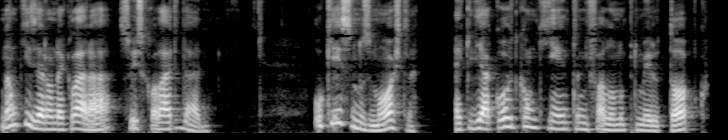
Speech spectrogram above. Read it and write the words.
não quiseram declarar sua escolaridade. O que isso nos mostra é que, de acordo com o que Anthony falou no primeiro tópico,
